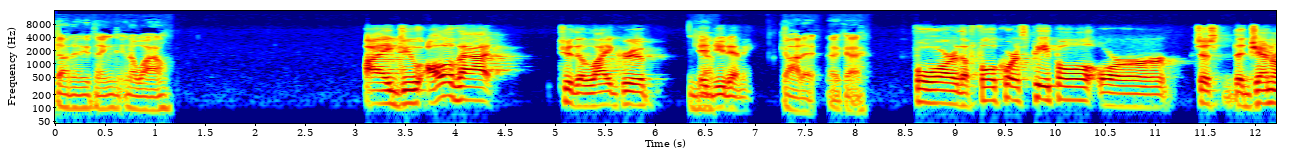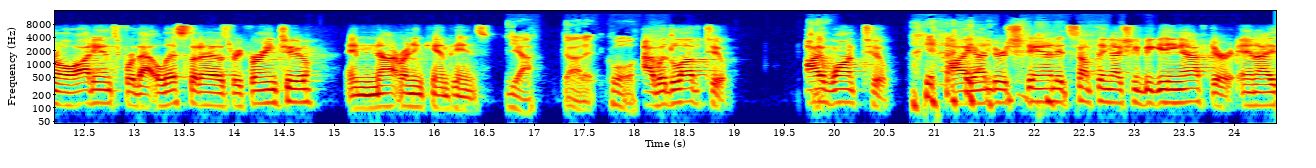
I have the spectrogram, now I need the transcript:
done anything in a while? I do all of that to the light group Yeah. in Udemy. Got it. Okay. For the full course people or just the general audience for that list that I was referring to, I'm not running campaigns. Yeah. Got it. Cool. I would love to. I want to. yeah. I understand it's something I should be getting after, and I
